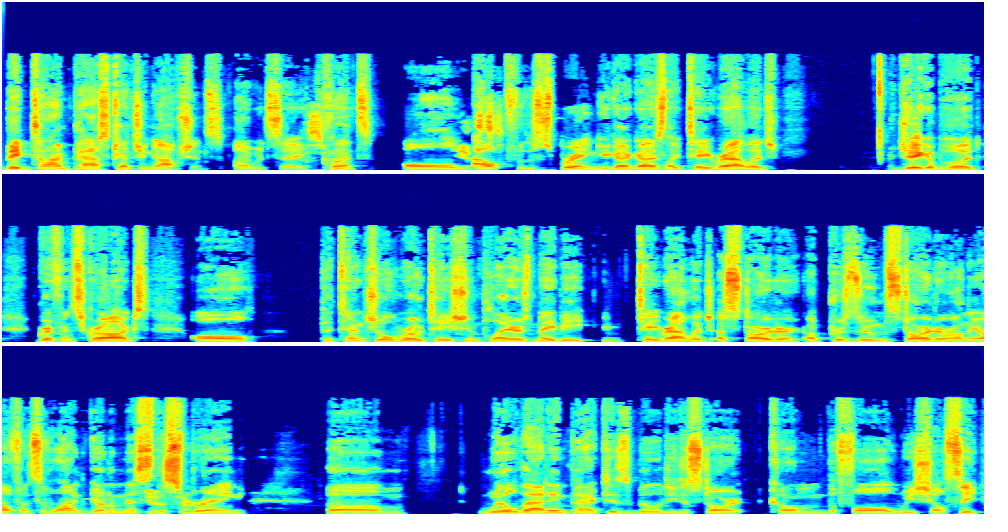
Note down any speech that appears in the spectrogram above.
big time pass catching options, I would say. Yes. Clint, all Yes. out for the spring. You got guys like Tate Ratledge, Jacob Hood, Griffin Scroggs, all potential rotation players. Maybe Tate Ratledge, a starter, a presumed starter on the offensive line, going to miss the sir. spring. Um, will that impact his ability to start come the fall? We shall see.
